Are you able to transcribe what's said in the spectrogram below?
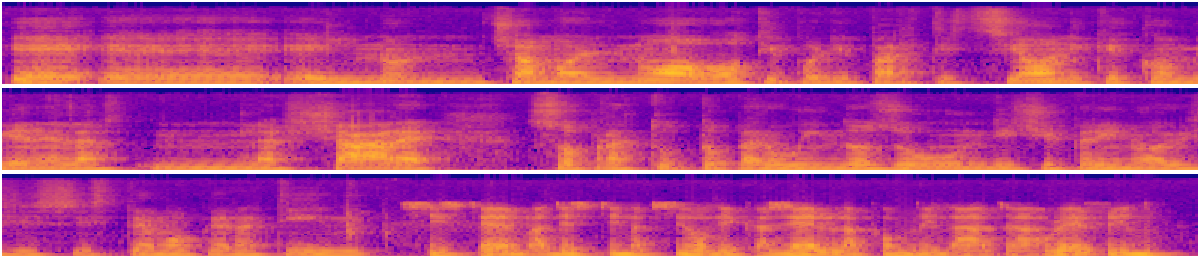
è, è, è il, diciamo, il, nuovo tipo di partizioni che conviene la, lasciare soprattutto per Windows 11, per i nuovi sistemi operativi. Sistema destinazione casella combinata. UEFI.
